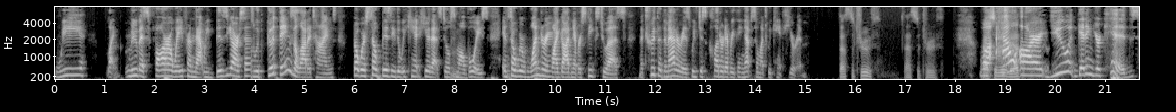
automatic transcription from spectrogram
we like move as far away from that. We busy ourselves with good things a lot of times, but we're so busy that we can't hear that still hmm. small voice. And so we're wondering why God never speaks to us. And the truth of the matter is, we've just cluttered everything up so much we can't hear Him. That's the truth. That's the truth. Well, Absolutely. how are you getting your kids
